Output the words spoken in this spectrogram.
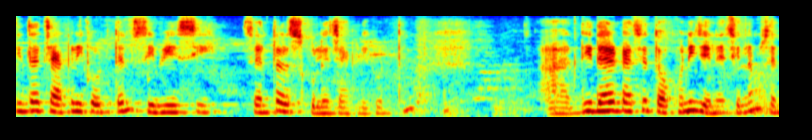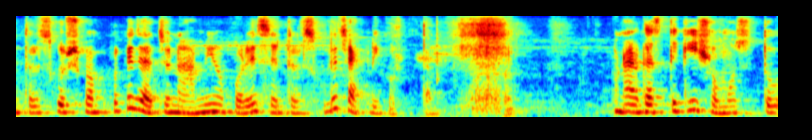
দিদা চাকরি করতেন সিবিএসসি সেন্ট্রাল স্কুলে চাকরি করতেন। আর দিদার কাছে তখনই জেনেছিলাম সেন্ট্রাল স্কুল সম্পর্কে যার জন্য আমিও পরে সেন্ট্রাল স্কুলে চাকরি করতাম। ওনার কাছ থেকেই সমস্ত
